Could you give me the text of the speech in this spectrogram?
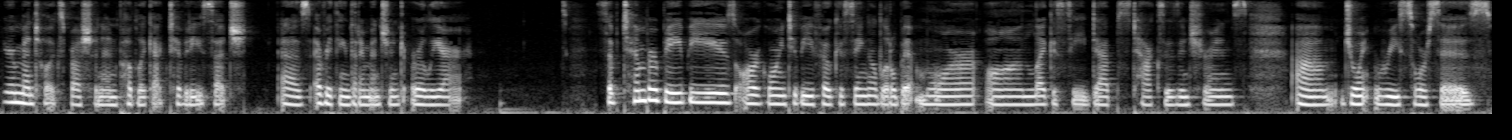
your mental expression and public activities, such as everything that I mentioned earlier. September babies are going to be focusing a little bit more on legacy, debts, taxes, insurance, um, joint resources.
